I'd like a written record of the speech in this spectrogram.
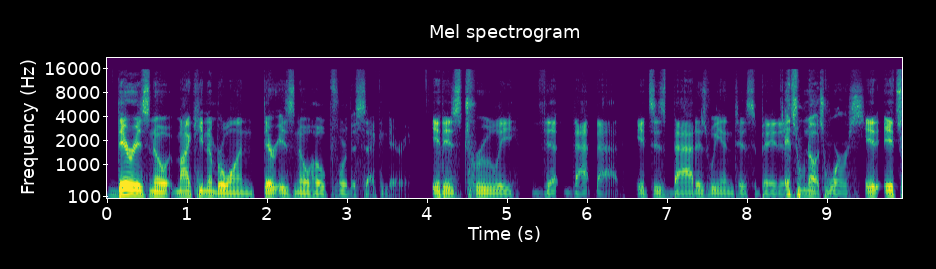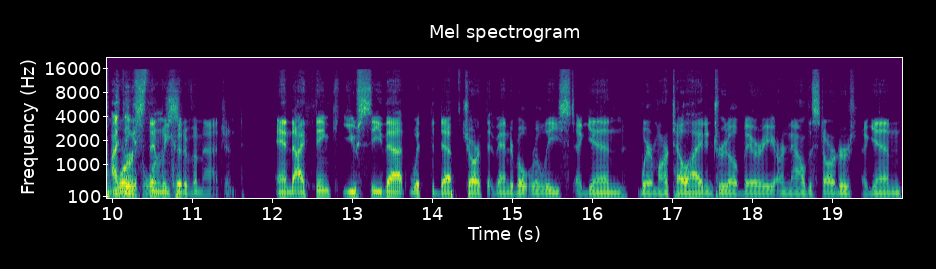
there is no my key number one, there is no hope for the secondary. It mm-hmm. is truly that that bad. It's as bad as we anticipated. It's no, it's worse. It it's worse it's than worse. we could have imagined. And I think you see that with the depth chart that Vanderbilt released again, where Martel Hight and Trudell Berry are now the starters again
